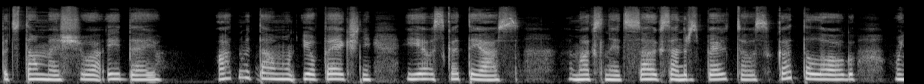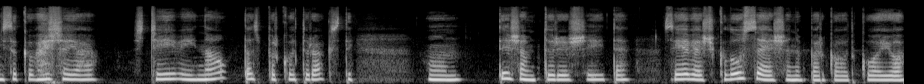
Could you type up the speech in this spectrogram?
pēc tam mēs šo ideju atmetām, jo pēkšņi Ieva skatījās mākslinieces Aleksandras Beļcovas katalogu. Viņa saka, vai šajā šķīvī nav tas, par ko tu raksti. Un tiešām tur ir šī sieviešu klusēšana par kaut ko, jo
